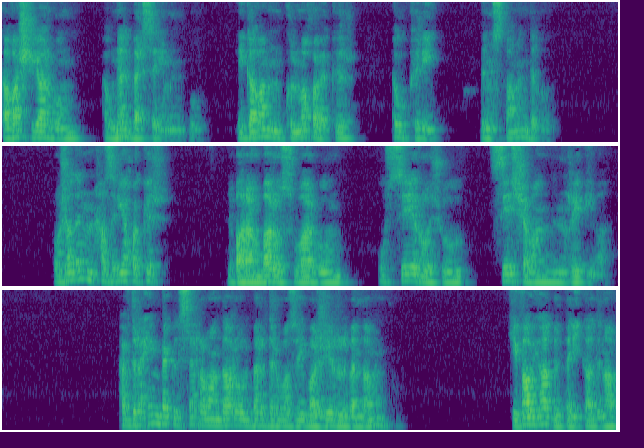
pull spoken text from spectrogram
Gava şiyar bûm, ew ne li ber serê min bû, lê gava min kulma xwe vekir, ew pirî di mista min de bû. Roja din min hezirîya xwe kir. Li baranbaro siwar bûm û sê roj û sê şevan min rê pîva. Evdirehîm Beg li ser rewandar û li ber derwazeyê bajêr li benda min bû. Kêfa wî hat bi perîka di nav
